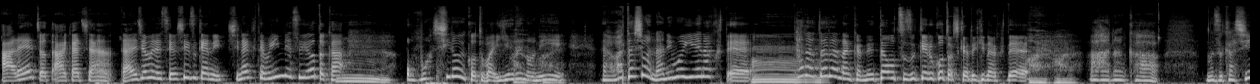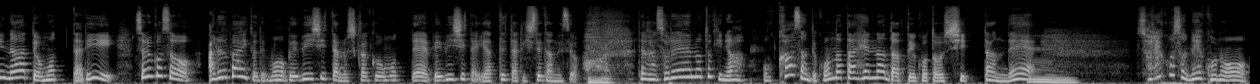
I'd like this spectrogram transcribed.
あれ？ちょっと赤ちゃん大丈夫ですよ、静かにしなくてもいいんですよとか、うん。面白い言葉言えるのに、私は何も言えなくてうん、ただただなんかネタを続けることしかできなくて。ああ、なんか難しいなって思ったり、それこそアルバイトでもベビーシッターの資格を持ってベビーシッターやってたりしてたんですよ。はい。だからそれの時に、あ、お母さんってこんな大変なんだっていうことを知ったんで、うんそれこそね、この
